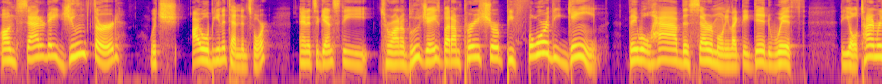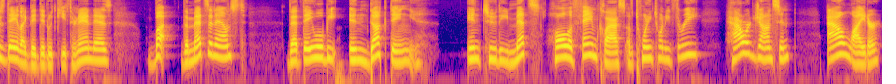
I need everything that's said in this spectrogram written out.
on Saturday, June 3rd, which I will be in attendance for. And it's against the Toronto Blue Jays, but I'm pretty sure before the game, they will have the ceremony like they did with the Old Timers Day, like they did with Keith Hernandez. But the Mets announced that they will be inducting into the Mets Hall of Fame class of 2023 Howard Johnson, Al Leiter,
